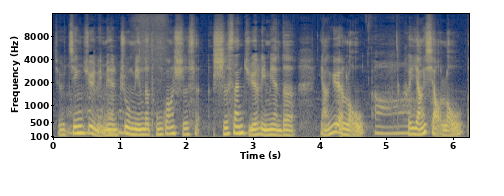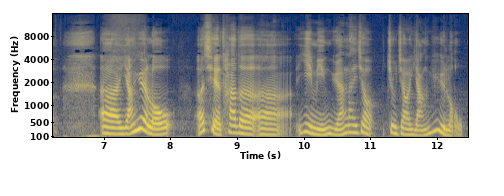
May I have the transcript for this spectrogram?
就是京剧里面著名的《同光十三十三绝》里面的杨月楼和杨小楼，呃，杨月楼，而且他的呃艺名原来叫就叫杨玉楼啊，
